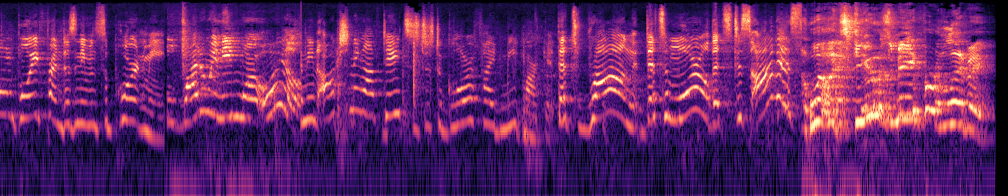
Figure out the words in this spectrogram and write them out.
own boyfriend doesn't even support me. Why do we need more oil? I mean, auctioning off dates is just a glorified meat market. That's wrong. That's immoral. That's dishonest. Well, excuse me for living!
